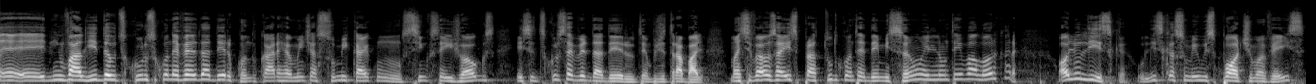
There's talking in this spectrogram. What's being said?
é, ele invalida o discurso quando é verdadeiro. Quando o cara realmente assume e cai com 5, 6 jogos, esse discurso é verdadeiro do tempo de trabalho. Mas se vai usar isso para tudo quanto é demissão, ele não tem valor, cara. Olha o Lisca. O Lisca assumiu o esporte uma vez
